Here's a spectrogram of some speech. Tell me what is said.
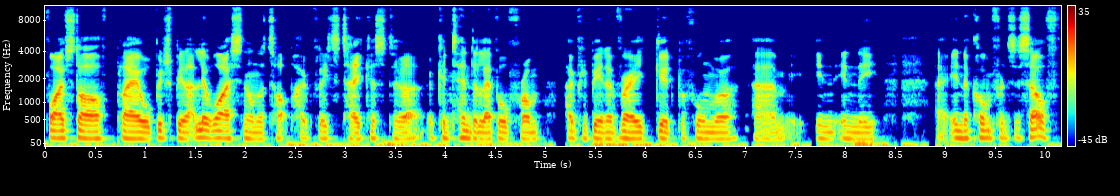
five-star player will just be that little icing on the top, hopefully, to take us to a, a contender level from hopefully being a very good performer um, in in the uh, in the conference itself.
